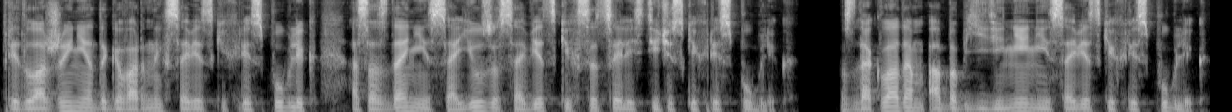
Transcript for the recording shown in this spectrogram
предложение договорных советских республик о создании Союза советских социалистических республик. С докладом об объединении советских республик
